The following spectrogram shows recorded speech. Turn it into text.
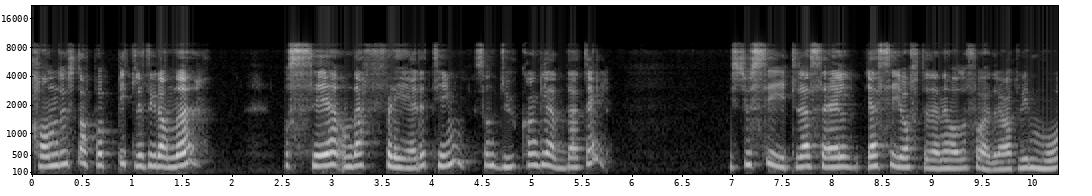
Kan du stoppe opp bitte lite grann og se om det er flere ting som du kan glede deg til? Hvis du sier til deg selv Jeg sier ofte den jeg holder foredrag, at vi må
